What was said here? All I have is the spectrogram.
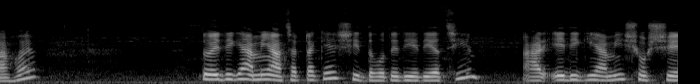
না হয়। তো এদিকে আমি আচারটাকে সিদ্ধ হতে দিয়ে দিয়েছি। আর এদিকে আমি সর্ষে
